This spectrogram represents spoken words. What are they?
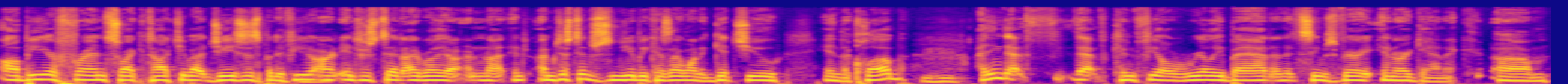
I'll be your friend so I can talk to you about Jesus. But if you aren't interested, I really I'm not. I'm just interested in you because I want to get you in the club. I think that that can feel really bad, and it seems very inorganic. Um,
